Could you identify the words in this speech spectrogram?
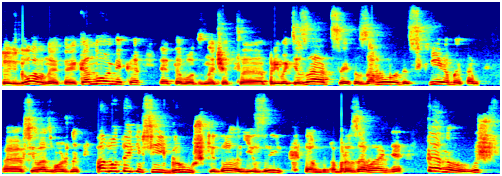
То есть главное это экономика, это вот, значит, э, приватизация, это заводы, схемы там э, всевозможные. А вот эти все игрушки, да, язык, там, образование, да, ну, вы ж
